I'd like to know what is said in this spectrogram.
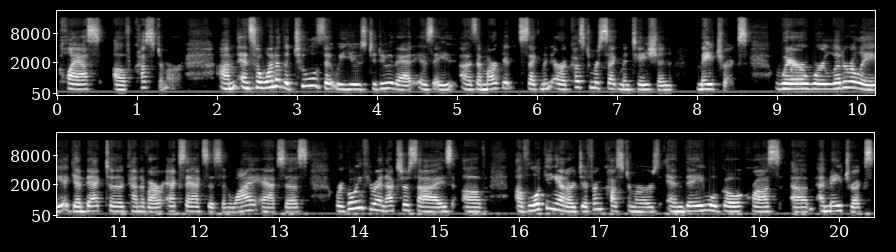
class of customer. Um, and so one of the tools that we use to do that is a as a market segment or a customer segmentation matrix where we're literally again back to kind of our x-axis and y-axis we're going through an exercise of of looking at our different customers and they will go across um, a matrix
